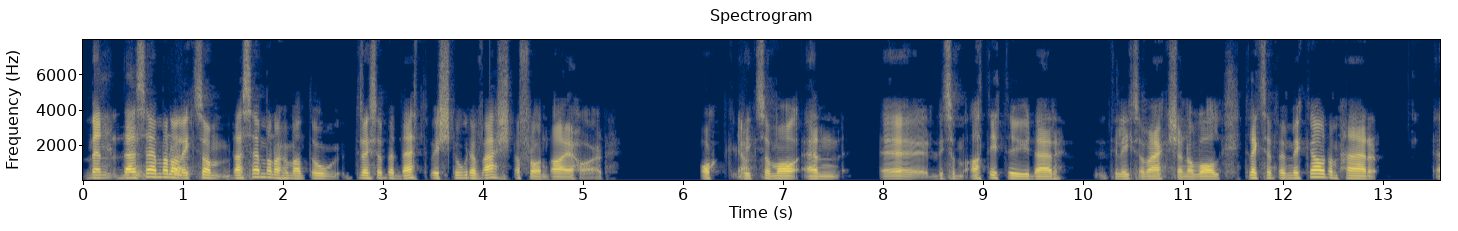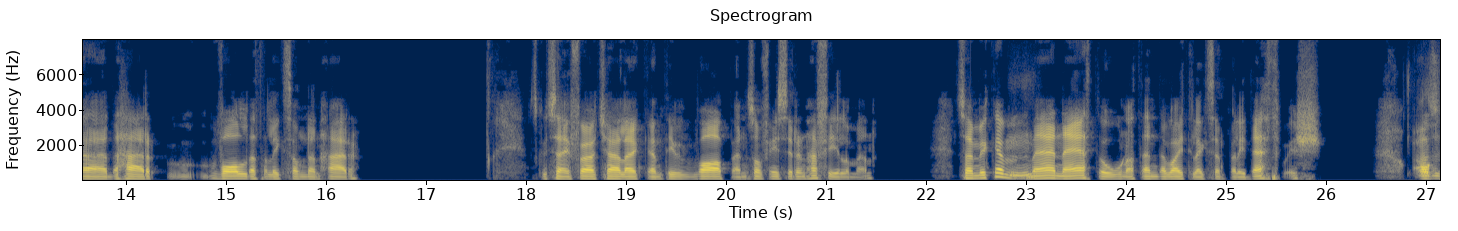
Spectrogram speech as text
Men där ser man liksom, där ser man hur man tog, till exempel Death Wish tog det värsta från Die Hard. Och Ja. liksom en eh, liksom attityder till liksom action och våld. Till exempel mycket av de här eh, det här våldet och liksom den här vi säga förkärleken till vapen som finns i den här filmen. Så är mycket Mm. mer nättonat än det var till exempel i Death Wish. Alltså,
